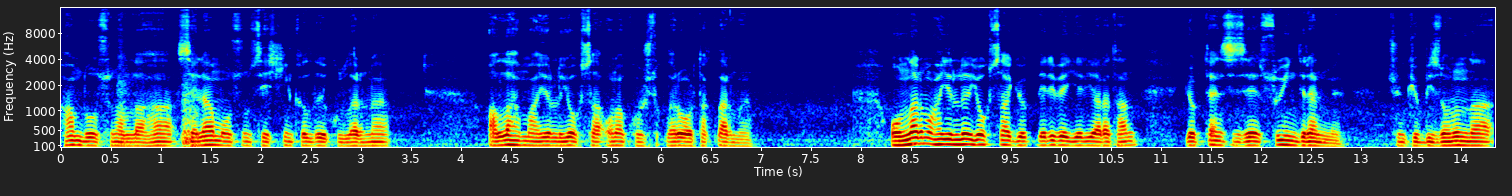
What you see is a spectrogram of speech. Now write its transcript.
hamdolsun Allah'a, selam olsun seçkin kıldığı kullarına. Allah mı hayırlı yoksa ona koştukları ortaklar mı? Onlar mı hayırlı yoksa gökleri ve yeri yaratan, gökten size su indiren mi? Çünkü biz onunla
